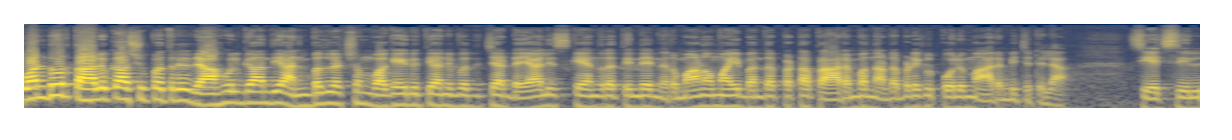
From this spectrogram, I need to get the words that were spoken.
വണ്ടൂർ താലൂക്ക് ആശുപത്രിയിൽ രാഹുൽ ഗാന്ധി അൻപത് ലക്ഷം വകയിരുത്തി അനുവദിച്ച ഡയാലിസ് കേന്ദ്രത്തിന്റെ നിർമ്മാണവുമായി ബന്ധപ്പെട്ട പ്രാരംഭ നടപടികൾ പോലും ആരംഭിച്ചിട്ടില്ല. സി എച്ച് സിയിൽ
